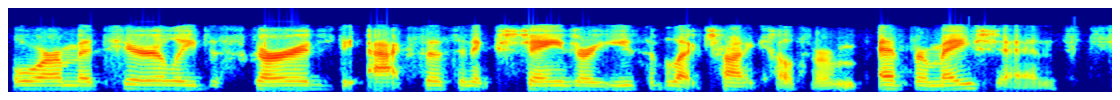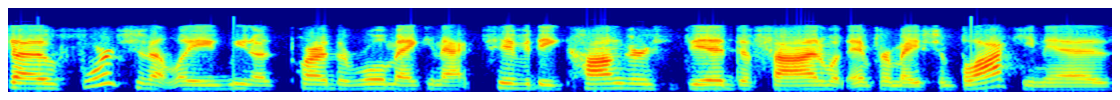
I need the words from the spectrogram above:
or materially discourage the access and exchange or use of electronic health information. So, fortunately, you know, as part of the rulemaking activity, Congress did define what information blocking is,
